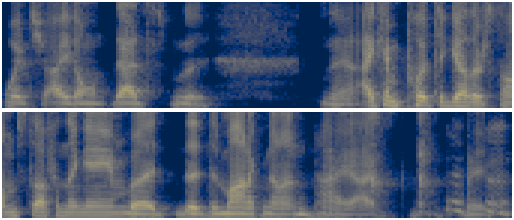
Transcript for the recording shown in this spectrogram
which i don't that's the I can put together some stuff in the game, but the demonic nun, I, I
